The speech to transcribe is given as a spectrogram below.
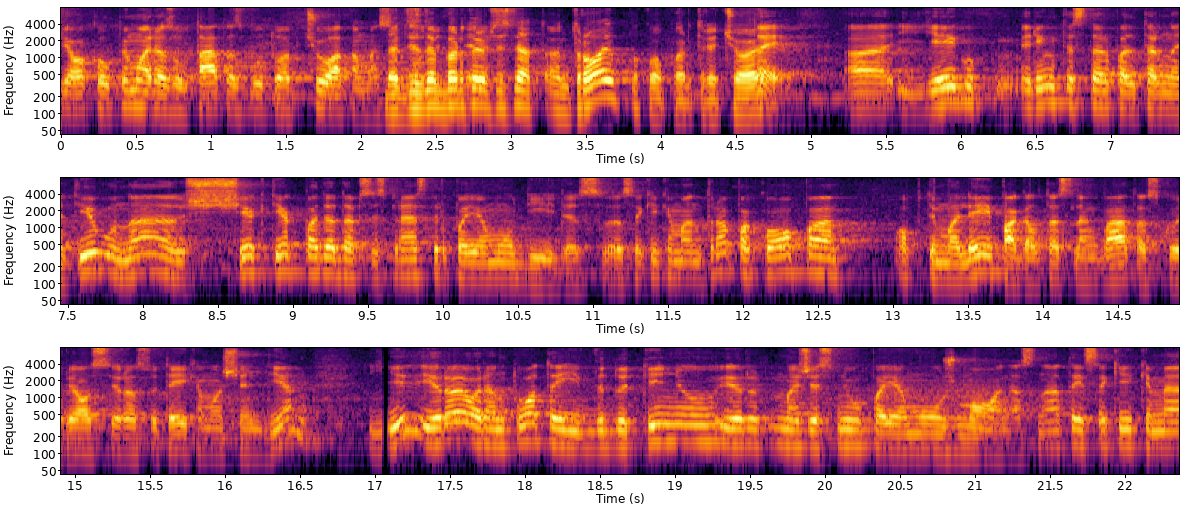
jo kaupimo rezultatas būtų apčiuopiamas. Bet jis dabar turi apsisnet antroji pakopa ar trečioji? Taip. Jeigu rinktis tarp alternatyvų, na, šiek tiek padeda apsispręsti ir pajamų dydis. Sakykime, antra pakopa optimaliai pagal tas lengvatas, kurios yra suteikiamos šiandien, ji yra orientuota į vidutinių ir mažesnių pajamų žmonės. Na, tai sakykime,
